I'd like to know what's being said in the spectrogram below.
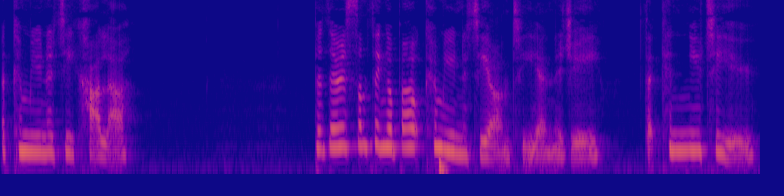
a community colour. But there is something about community auntie energy that can new to you.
